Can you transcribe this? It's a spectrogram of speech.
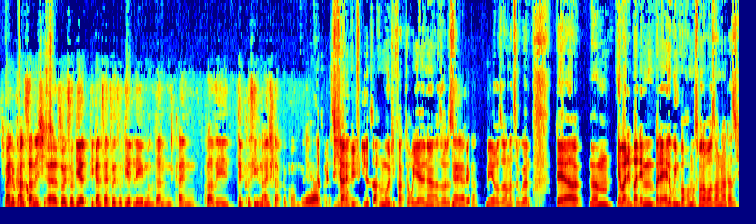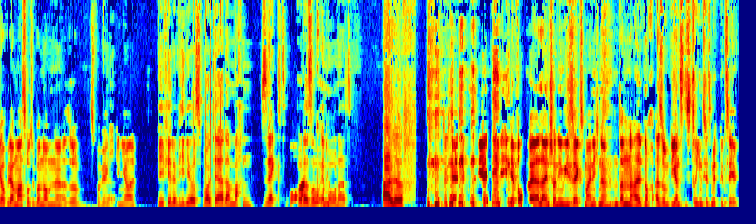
Ich meine, du kannst da nicht äh, so isoliert, die ganze Zeit so isoliert leben und dann keinen quasi depressiven Einschlag bekommen. Ja, Das ist mit Sicherheit wie viele Sachen multifaktoriell, ne? Also das Ja, ja, mehrere Sachen dazu gehören. Der, ähm, ja, bei dem, bei dem, bei der Halloween-Woche muss man aber auch sagen, hat er sich auch wieder maßlos übernommen, ne? Also, das war wirklich genial. Wie viele Videos wollte er da machen? Sechs Boah. oder so im Monat? alle. In, der Woche allein schon irgendwie sechs, meine ich, ne? Und dann halt noch, also die ganzen Streams jetzt mitgezählt.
